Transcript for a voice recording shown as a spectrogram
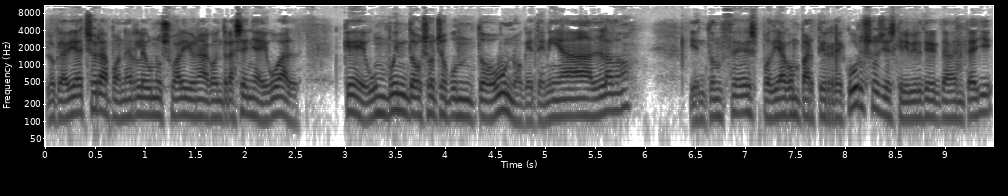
Lo que había hecho era ponerle un usuario y una contraseña igual que un Windows 8.1 que tenía al lado y entonces podía compartir recursos y escribir directamente allí,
